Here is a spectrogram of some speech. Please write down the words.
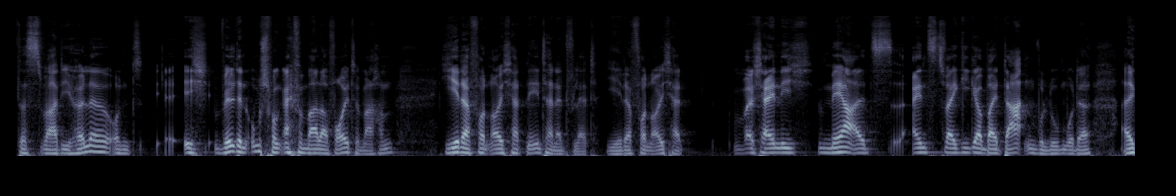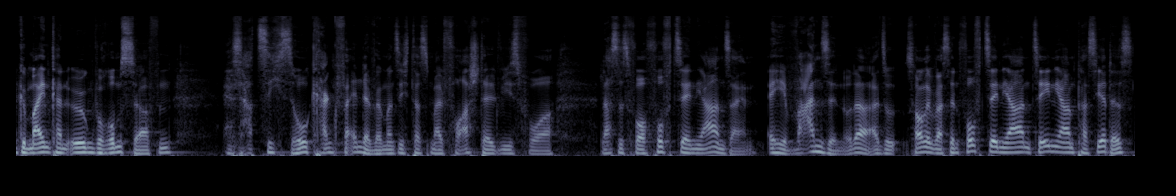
das war die Hölle und ich will den Umschwung einfach mal auf heute machen. Jeder von euch hat eine Internetflat. Jeder von euch hat wahrscheinlich mehr als 1, 2 Gigabyte Datenvolumen oder allgemein kann irgendwo rumsurfen. Es hat sich so krank verändert, wenn man sich das mal vorstellt, wie es vor, lass es vor 15 Jahren sein. Ey, Wahnsinn, oder? Also, sorry, was in 15 Jahren, 10 Jahren passiert ist,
